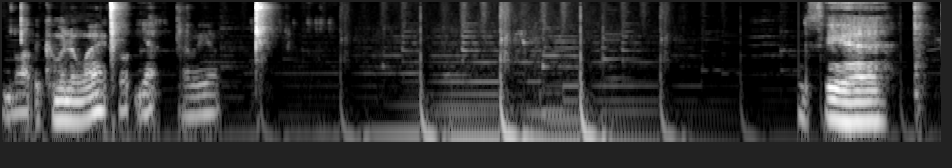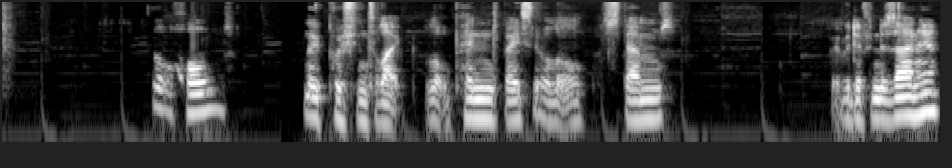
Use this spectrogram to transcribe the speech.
Might be coming away. Oh, yeah, there we go. See uh, little holes. They push into like little pins basically, or little stems. Bit of a different design here.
